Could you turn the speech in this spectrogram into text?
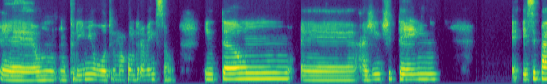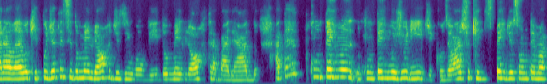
é um, um crime o outro uma contravenção. Então, é, a gente tem esse paralelo que podia ter sido melhor desenvolvido, melhor trabalhado, até com, termo, com termos jurídicos. Eu acho que desperdício é um tema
